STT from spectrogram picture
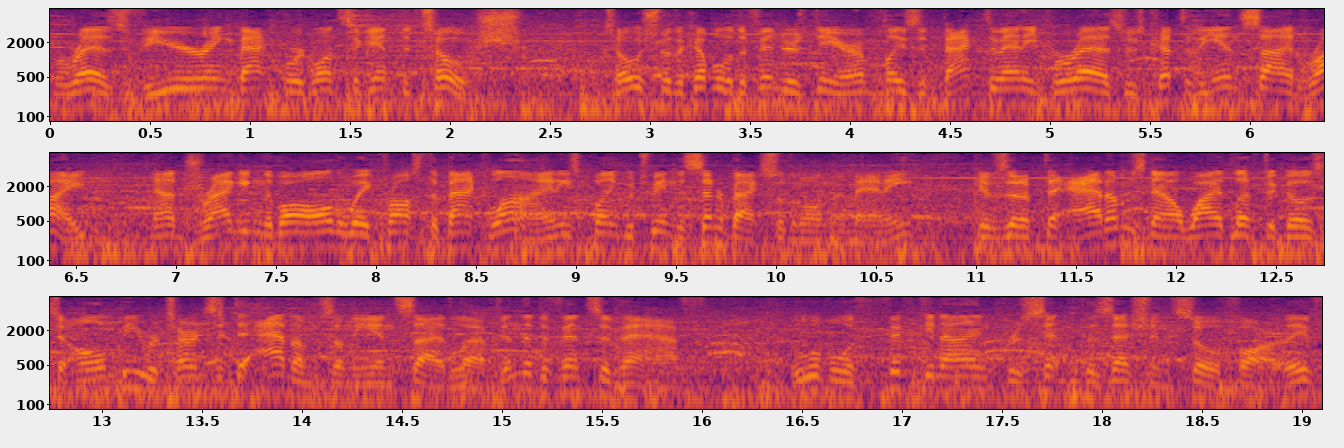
Perez veering backward once again to Totsch. Totsch with a couple of defenders near him plays it back to Manny Perez, who's cut to the inside right. Now dragging the ball all the way across the back line. He's playing between the center backs for the moment. Manny gives it up to Adams. Now wide left it goes to Ownby. Returns it to Adams on the inside left in the defensive half. Louisville with 59% possession so far. They've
